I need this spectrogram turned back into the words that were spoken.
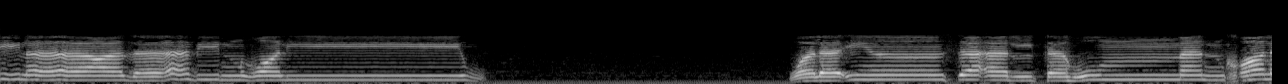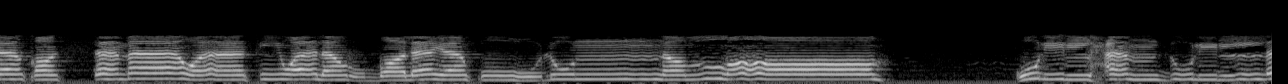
إلى عذاب غليظ. ولئن سألتهم من خلق السماوات والأرض ليقولن الله قل الحمد لله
